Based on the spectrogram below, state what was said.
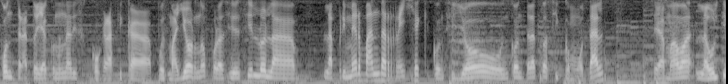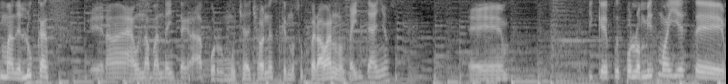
contrato ya con una discográfica pues mayor no por así decirlo la, la primer banda regia que consiguió un contrato así como tal se llamaba La Última de Lucas era una banda integrada por muchachones que no superaban los 20 años. Eh, y que pues por lo mismo ahí este...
